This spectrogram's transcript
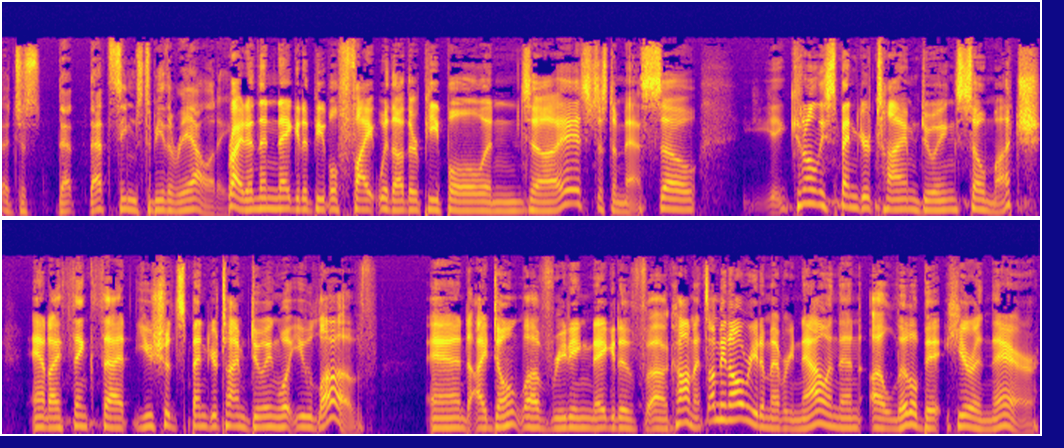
I just that that seems to be the reality. Right, and then negative people fight with other people, and uh, it's just a mess. So you can only spend your time doing so much, and I think that you should spend your time doing what you love. And I don't love reading negative uh, comments. I mean, I'll read them every now and then, a little bit here and there.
